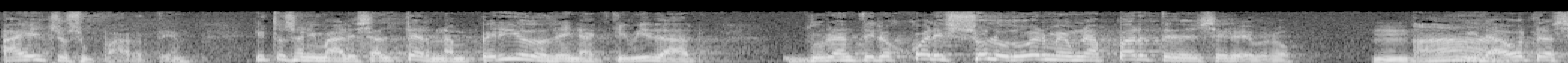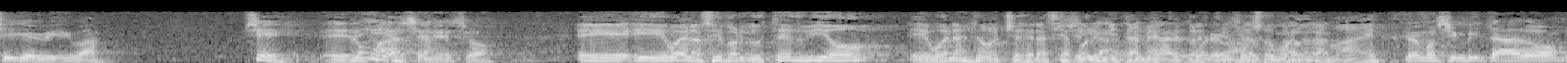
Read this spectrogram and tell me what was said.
ha hecho su parte. Estos animales alternan periodos de inactividad durante los cuales solo duerme una parte del cerebro Mm. Ah. y la otra sigue viva. Sí, eh, ¿Cómo hacen eso? Eh, y bueno, sí, porque usted vio. eh, buenas noches, gracias Sí, por claro, invitarme ¿qué a este prestigioso ¿Cómo programa. ¿eh? Lo hemos invitado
